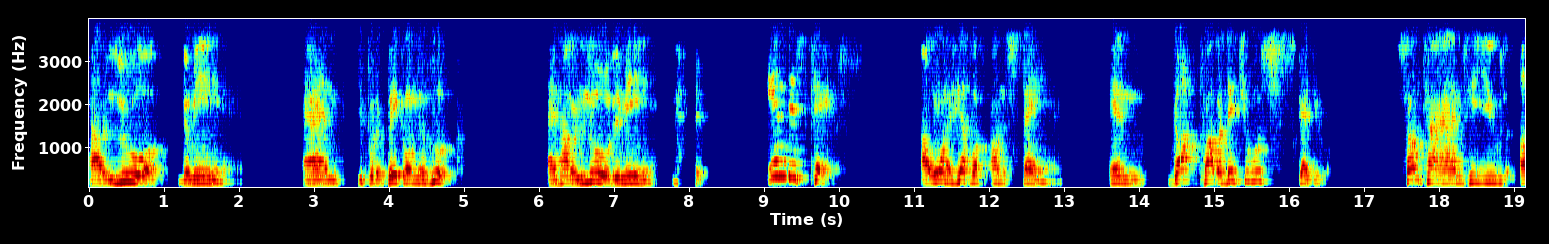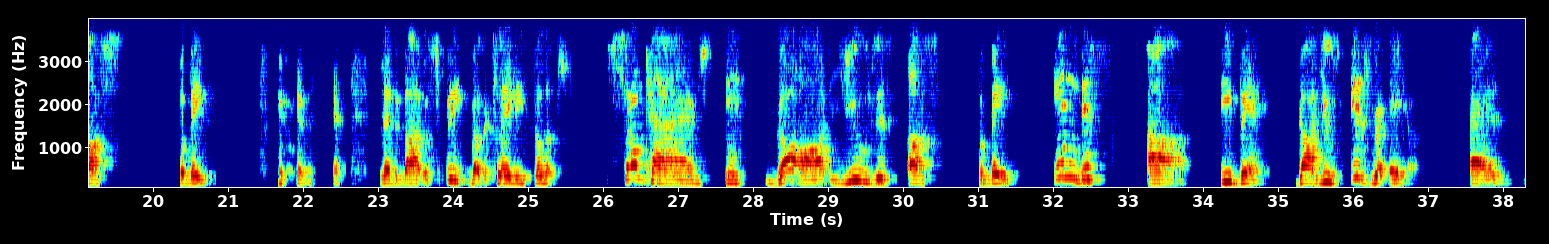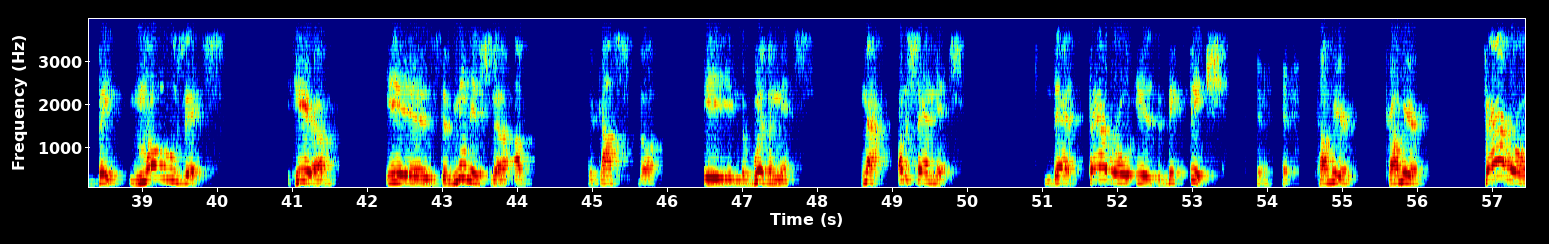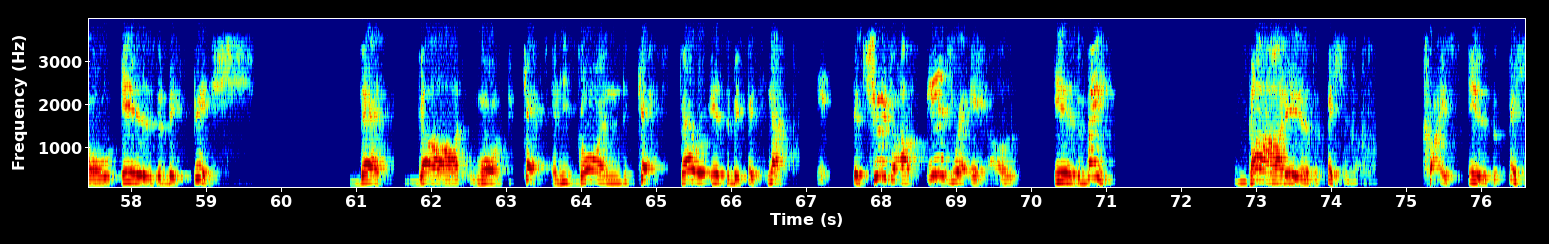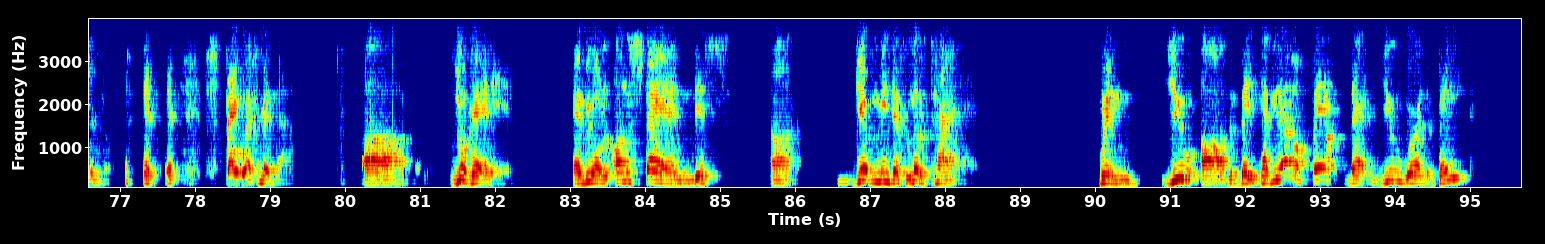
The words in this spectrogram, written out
how to lure them in. And you put a bait on the hook and how to lure them in. in this text, I want to help us understand in God's providential schedule, sometimes he used us for bait. Let the Bible speak, Brother Claylee Phillips. Sometimes God uses us for bait. In this uh, event, God used Israel as bait. Moses here is the minister of the gospel in the wilderness. Now, understand this, that Pharaoh is the big fish. come here, come here. Pharaoh is the big fish that God wants to catch, and he's going to catch. Pharaoh is the big fish. Now, the children of Israel is the bait. And God is the fisherman. Christ is the fisherman. Stay with me now. Uh, look at it. And we're going to understand this. Uh, give me just a little time. When you are the bait. Have you ever felt that you were the bait?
